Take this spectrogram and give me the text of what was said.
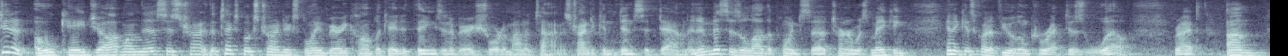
did an okay job on this. Is trying the textbook's trying to explain very complicated things in a very short amount of time. It's trying to condense it down, and it misses a lot of the points uh, Turner was making, and it gets quite a few of them correct as well, right? Um,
